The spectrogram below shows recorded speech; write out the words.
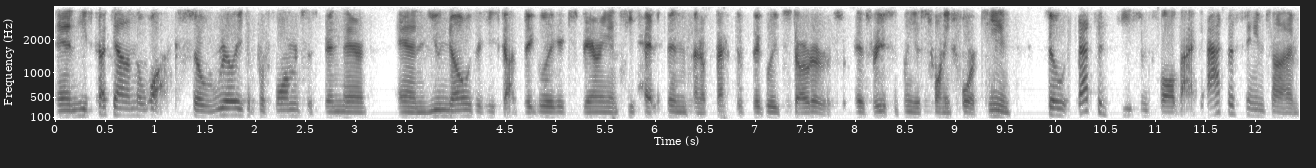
and he's cut down on the walks. So really, the performance has been there, and you know that he's got big league experience. He has been an effective big league starter as recently as 2014. So that's a decent fallback. At the same time,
